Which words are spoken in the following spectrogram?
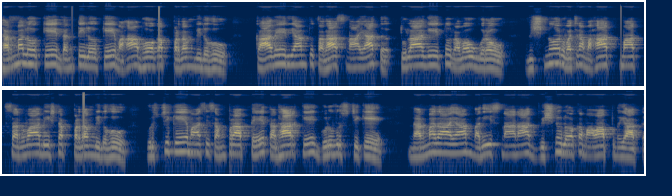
ధర్మలోకే దంతిలోకే మహాభోగప్రదం విదుః. కావేర్యాం తు తథా స్నాయాత్ తులాగే తు రవౌ గురౌ. విష్ణోర్వచన మహాత్మాత్ సర్వాభీష్టప్రదం విదుః. వృశ్చికే మాసి సంప్రాప్తే తథార్కే గురువృశ్చికే. నర్మదాయాం నదీ స్నానాద్ విష్ణులోకమవాప్నుయాత్.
